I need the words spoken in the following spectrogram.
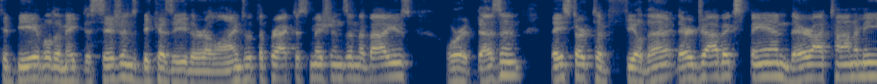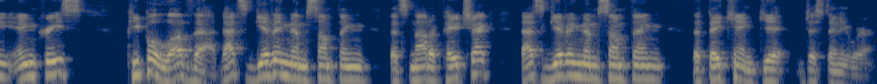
to be able to make decisions because it either aligns with the practice missions and the values or it doesn't, they start to feel that their job expand, their autonomy increase. People love that. That's giving them something that's not a paycheck. That's giving them something that they can't get just anywhere.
